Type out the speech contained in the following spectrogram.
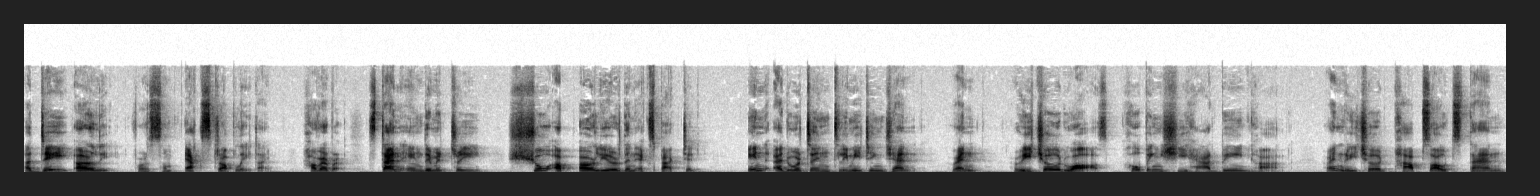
a day early for some extra playtime. However, Stan and Dimitri show up earlier than expected, inadvertently meeting Jen when Richard was hoping she had been gone. When Richard pops out Stan,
